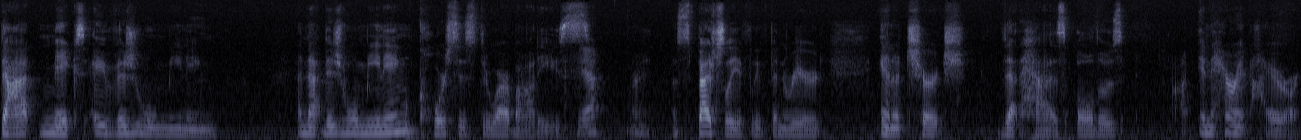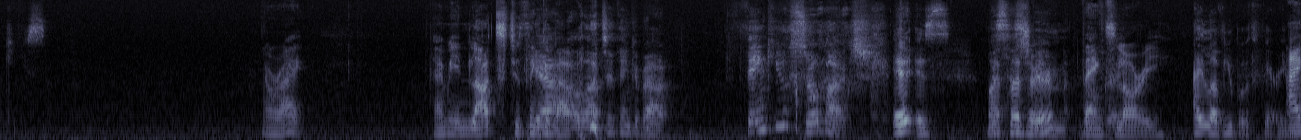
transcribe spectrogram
that makes a visual meaning. And that visual meaning courses through our bodies. yeah Right. Especially if we've been reared in a church that has all those uh, inherent hierarchies. all right i mean lots to think yeah about a lot to think about thank you so much It is my This pleasure. thanks lovely. laurie I love you both very much. i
